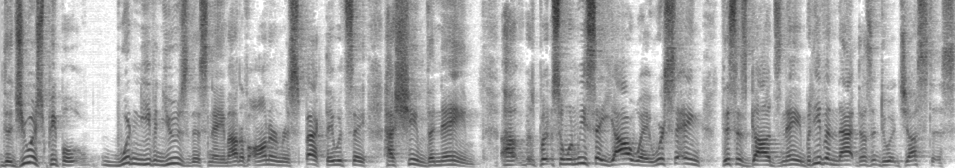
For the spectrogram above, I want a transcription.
the Jewish people wouldn't even use this name out of honor and respect. They would say Hashem, the name. Uh, but, but so when we say Yahweh, we're saying this is God's name, but even that doesn't do it justice.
